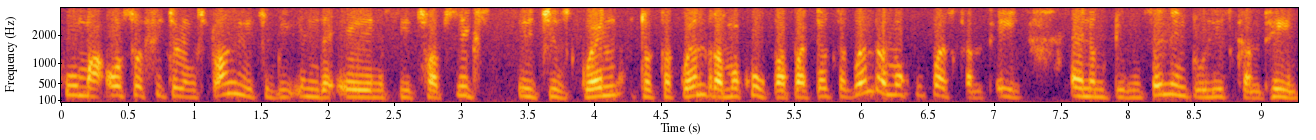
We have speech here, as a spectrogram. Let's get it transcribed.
whom are also featuring strongly to be in the ANC top six, which is Gwen, Dr. Gwen Ramokgopa. But Dr. Gwen Ramokgopa's campaign and Mdumiseni Ntuli's campaign,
